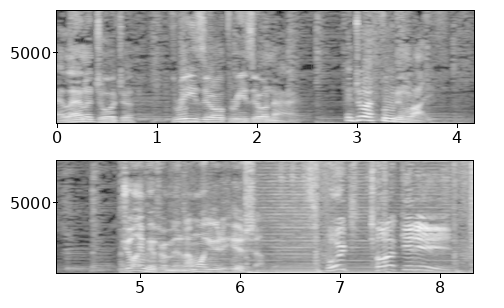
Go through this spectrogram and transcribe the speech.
Atlanta, Georgia 30309. Enjoy food and life. Join me for a minute. I want you to hear something. Sports talk it is.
